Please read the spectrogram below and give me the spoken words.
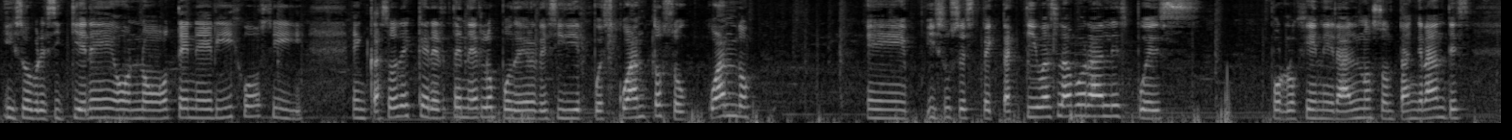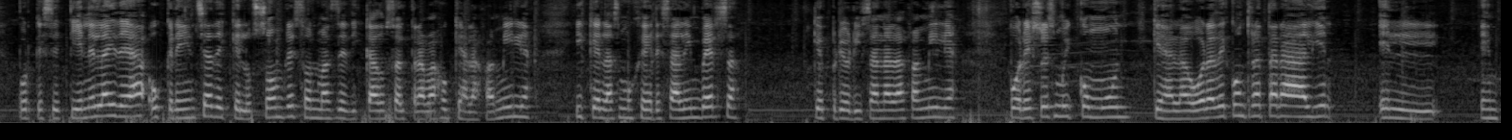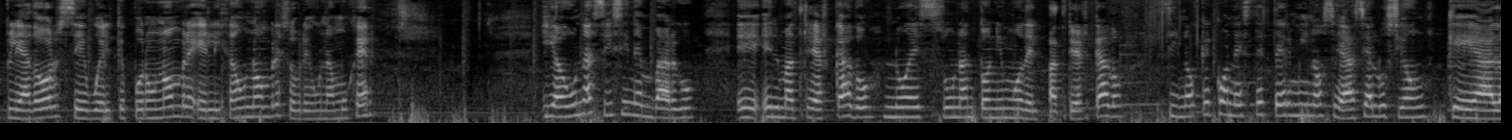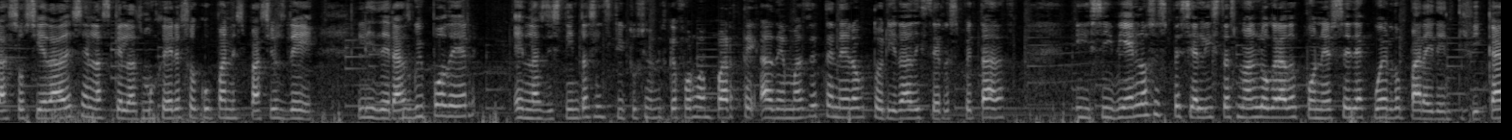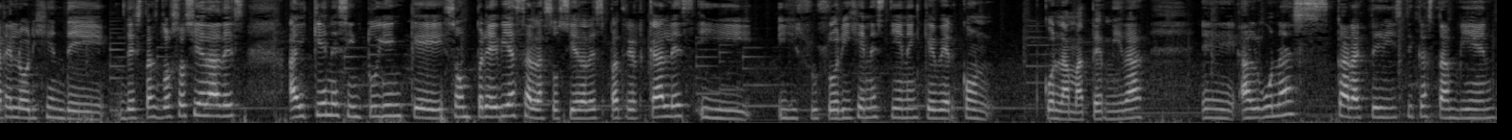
y sobre si quiere o no tener hijos y en caso de querer tenerlo poder decidir pues cuántos o cuándo eh, y sus expectativas laborales pues por lo general no son tan grandes porque se tiene la idea o creencia de que los hombres son más dedicados al trabajo que a la familia y que las mujeres a la inversa, que priorizan a la familia. Por eso es muy común que a la hora de contratar a alguien el empleador se vuelque por un hombre, elija un hombre sobre una mujer. Y aún así, sin embargo, eh, el matriarcado no es un antónimo del patriarcado, sino que con este término se hace alusión que a las sociedades en las que las mujeres ocupan espacios de liderazgo y poder en las distintas instituciones que forman parte, además de tener autoridad y ser respetadas. Y si bien los especialistas no han logrado ponerse de acuerdo para identificar el origen de, estas dos sociedades, hay quienes intuyen que son previas a las sociedades patriarcales y, sus orígenes tienen que ver con, la maternidad. Eh, algunas características también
